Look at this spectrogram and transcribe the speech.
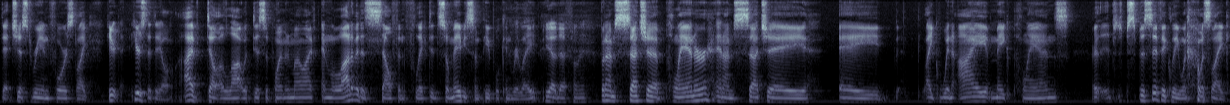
that just reinforced like here here's the deal. I've dealt a lot with disappointment in my life and a lot of it is self-inflicted, so maybe some people can relate. Yeah, definitely. But I'm such a planner and I'm such a a like when I make plans eh, specifically when I was like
